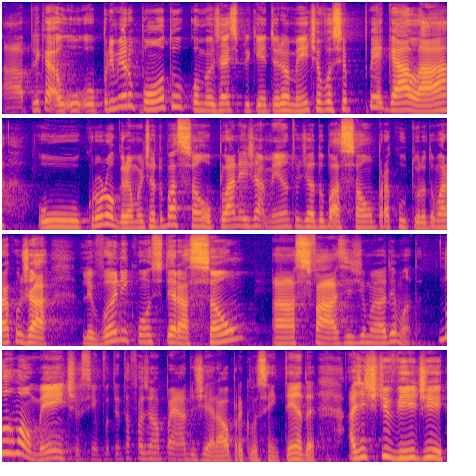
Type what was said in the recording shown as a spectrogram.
aplica... o, o primeiro ponto, como eu já expliquei anteriormente, é você pegar lá o cronograma de adubação, o planejamento de adubação para a cultura do maracujá, levando em consideração as fases de maior demanda. Normalmente, assim, vou tentar fazer um apanhado geral para que você entenda, a gente divide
